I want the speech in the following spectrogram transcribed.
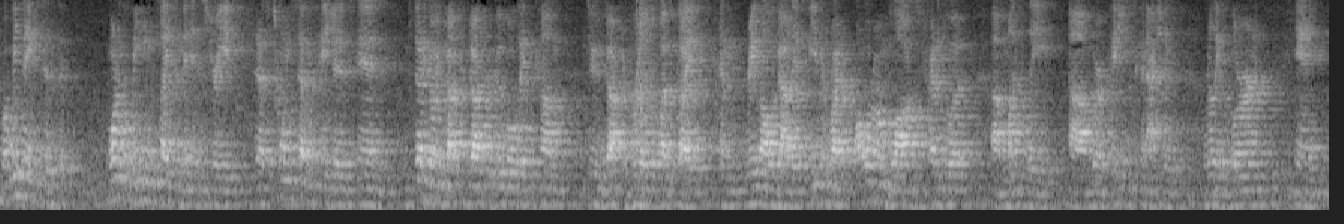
what we think is the, one of the leading sites in the industry. It has 27 pages, and instead of going to Dr. Google, they can come to Dr. Brill's website and read all about it. We even write all our own blogs, try to do it uh, monthly, um, where patients can actually really learn and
